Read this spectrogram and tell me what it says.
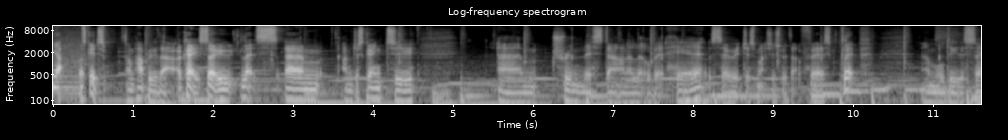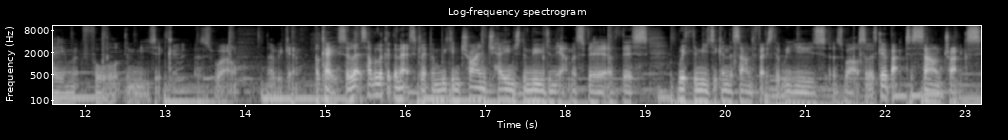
Yeah, that's good. I'm happy with that. Okay, so let's, um, I'm just going to um, trim this down a little bit here so it just matches with that first clip and we'll do the same for the music as well. There we go. Okay, so let's have a look at the next clip and we can try and change the mood and the atmosphere of this with the music and the sound effects that we use as well. So let's go back to soundtracks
